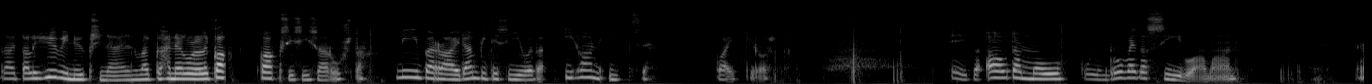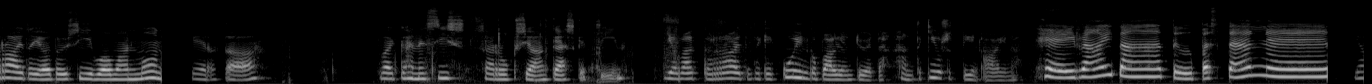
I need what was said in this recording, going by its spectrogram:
Raita oli hyvin yksinäinen, vaikka hänellä oli ka- kaksi sisarusta. Niinpä Raidan piti siivota ihan itse kaikki roskat. Eipä auta muu kuin ruveta siivoamaan. Raita joutui siivoamaan monta kertaa, vaikka hänen sisaruksiaan käskettiin. Ja vaikka Raita teki kuinka paljon työtä, häntä kiusattiin aina. Hei Raita, tuupas tänne! Ja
